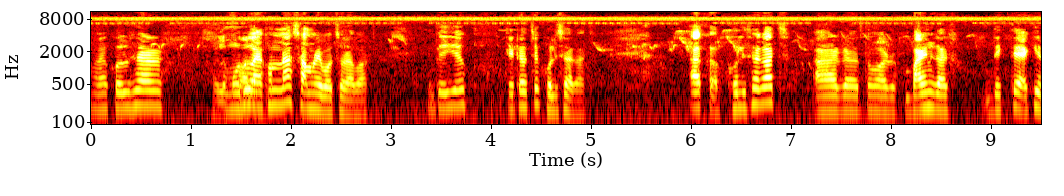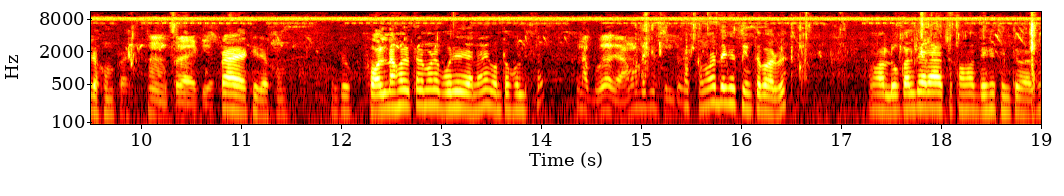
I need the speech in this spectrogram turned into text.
মানে এগুলো মধু এখন না সামনের বছর আবার। কিন্তু এই যে এটা হচ্ছে খলিশা গাছ। আর খলিশা গাছ আর তোমার বাইন গাছ দেখতে একই রকম প্রায়। হুম প্রায় একই প্রায় একই রকম। কিন্তু ফল না হলে তার মানে বোঝা যায় না কোনটা খলিশা না বোঝা যায় আমরা দেখি চিনতে তোমরা দেখে চিনতে পারবে। তোমার লোকাল যারা আছে তোমরা দেখে চিনতে পারবে।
